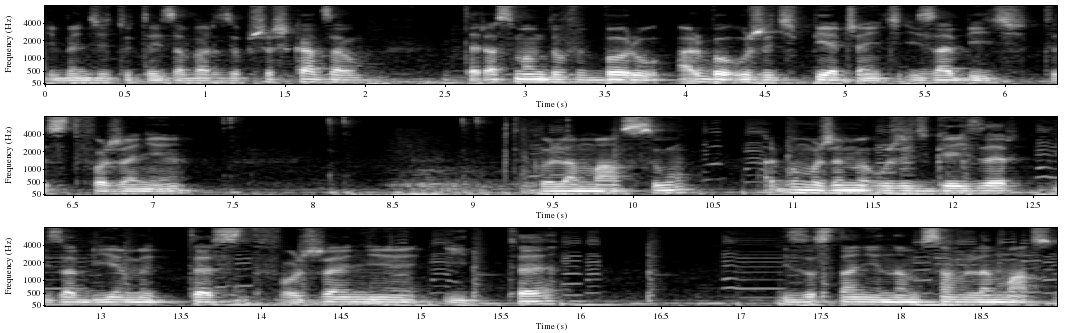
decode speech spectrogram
nie będzie tutaj za bardzo przeszkadzał. Teraz mam do wyboru albo użyć pieczęć i zabić to stworzenie tego lamasu, albo możemy użyć gejzer i zabijemy te stworzenie i te i zostanie nam sam lamasu.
